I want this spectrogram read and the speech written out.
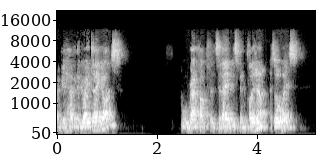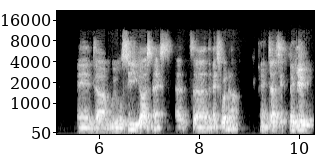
Hope you're having a great day, guys. We'll wrap up for today, it's been a pleasure, as always. And um, we will see you guys next at uh, the next webinar. Fantastic. Thank you.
